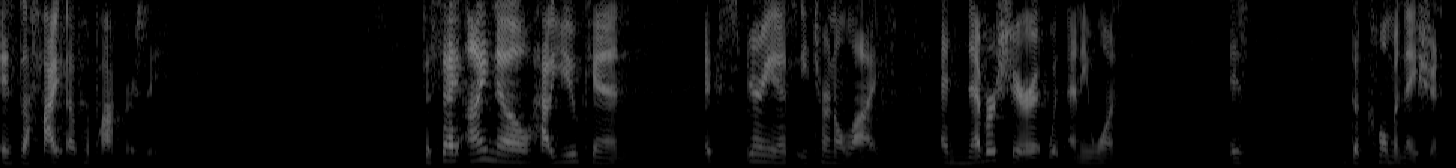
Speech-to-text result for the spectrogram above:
is the height of hypocrisy. To say, I know how you can experience eternal life and never share it with anyone is the culmination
